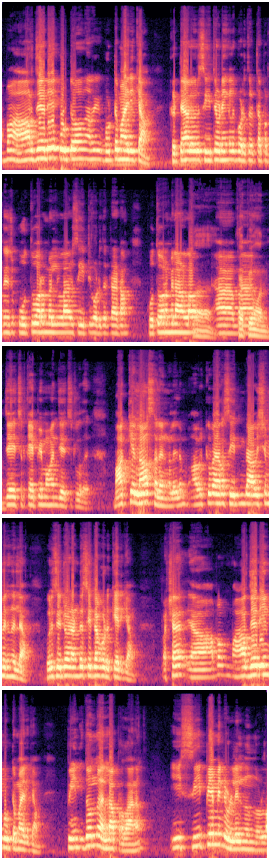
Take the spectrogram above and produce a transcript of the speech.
അപ്പൊ ആർ ജെ ഡി കൂട്ടുമെന്ന് കൂട്ടുമായിരിക്കാം. കിട്ടിയാൽ ഒരു സീറ്റ് എവിടെയെങ്കിലും കൊടുത്തിട്ട് പ്രത്യേകിച്ച് കൂത്തുപറമ്പിലുള്ള ഒരു സീറ്റ് കൊടുത്തിട്ടാട്ടാം കൂത്തുപറമ്പിലാണല്ലോ. ജയിച്ചിട്ട് കെ പി മോഹൻ. ജയിച്ചിട്ടുള്ളത്. ബാക്കി എല്ലാ സ്ഥലങ്ങളിലും അവർക്ക് വേറെ സീറ്റിന്റെ ആവശ്യം വരുന്നില്ല. ഒരു സീറ്റോ രണ്ട് സീറ്റോ കൊടുക്കായിരിക്കാം. പക്ഷെ അപ്പം ആർ ജെ ഡിയും കൂട്ടുമായിരിക്കാം. പിന്നെ ഇതൊന്നും അല്ല പ്രധാനം. ഈ സി പി എമ്മിന്റെ ഉള്ളിൽ നിന്നുള്ള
